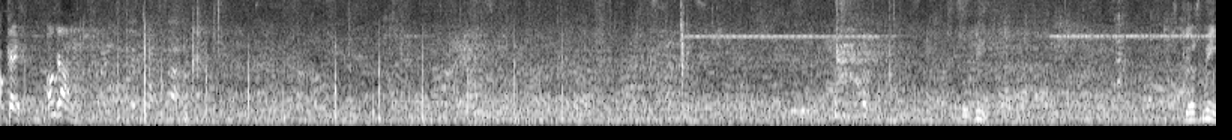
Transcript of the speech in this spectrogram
Ok, on guard. Excuse me. Excuse me.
